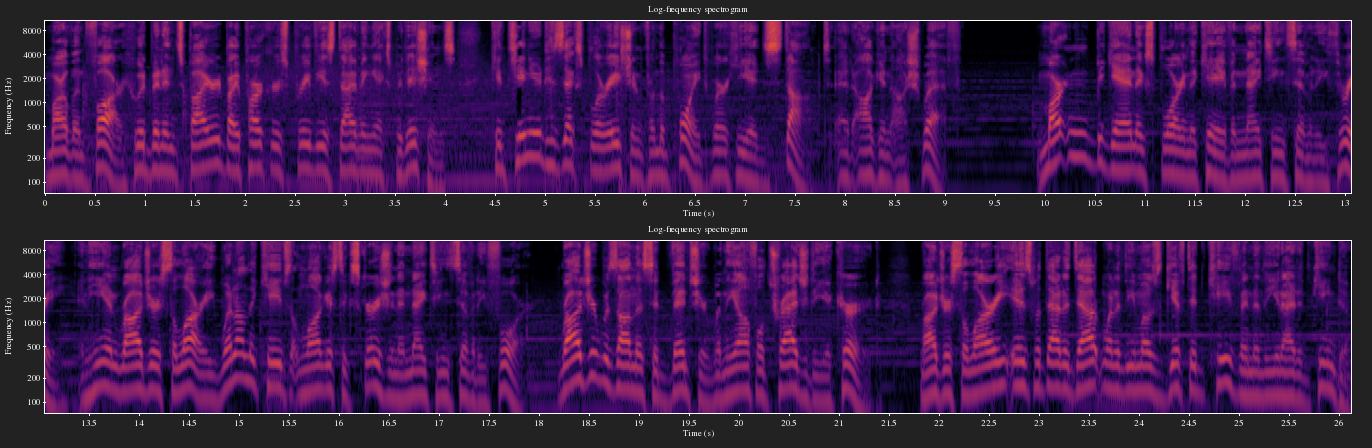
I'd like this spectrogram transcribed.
Martyn Farr, who had been inspired by Parker's previous diving expeditions, continued his exploration from the point where he had stopped at Agen Allwedd. Martyn began exploring the cave in 1973, and he and Roger Solari went on the cave's longest excursion in 1974. Roger was on this adventure when the awful tragedy occurred. Roger Solari is without a doubt one of the most gifted cavemen in the United Kingdom.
